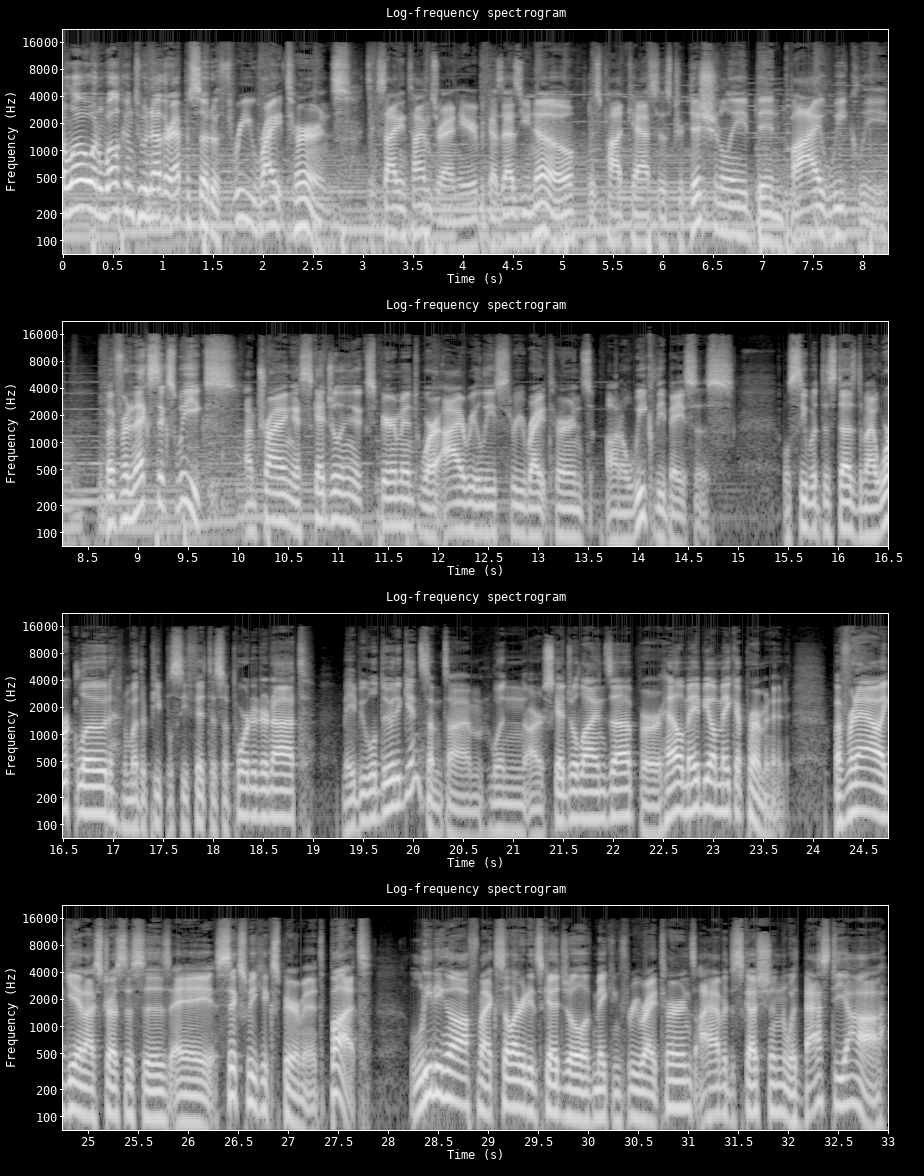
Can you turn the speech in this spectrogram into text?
Hello and welcome to another episode of Three Right Turns. It's exciting times around here because, as you know, this podcast has traditionally been bi weekly. But for the next six weeks, I'm trying a scheduling experiment where I release Three Right Turns on a weekly basis. We'll see what this does to my workload and whether people see fit to support it or not. Maybe we'll do it again sometime when our schedule lines up, or hell, maybe I'll make it permanent. But for now, again, I stress this is a six week experiment. But leading off my accelerated schedule of making three right turns, I have a discussion with Bastiat,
